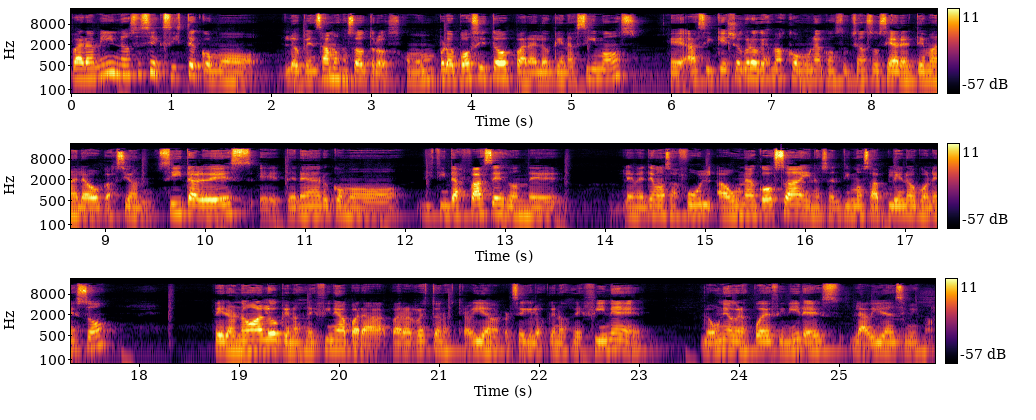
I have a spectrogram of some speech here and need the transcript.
para mí no sé si existe como lo pensamos nosotros, como un propósito para lo que nacimos. Eh, así que yo creo que es más como una construcción social el tema de la vocación. Sí, tal vez eh, tener como distintas fases donde le metemos a full a una cosa y nos sentimos a pleno con eso. pero no algo que nos defina para, para el resto de nuestra vida. Me parece que lo que nos define, lo único que nos puede definir es la vida en sí misma.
